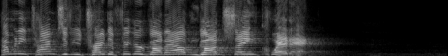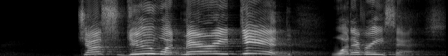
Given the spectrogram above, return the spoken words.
How many times have you tried to figure God out and God's saying, quit it? Just do what Mary did, whatever he says.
